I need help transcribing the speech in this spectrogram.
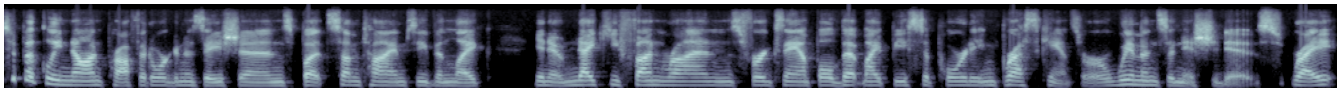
typically nonprofit organizations but sometimes even like you know Nike fun runs for example that might be supporting breast cancer or women's initiatives right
